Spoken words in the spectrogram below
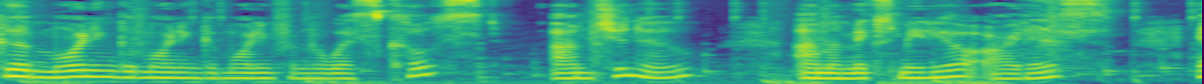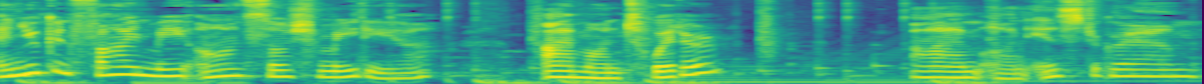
Good morning, good morning, good morning from the West Coast. I'm Chanu. I'm a mixed media artist, and you can find me on social media. I'm on Twitter, I'm on Instagram,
